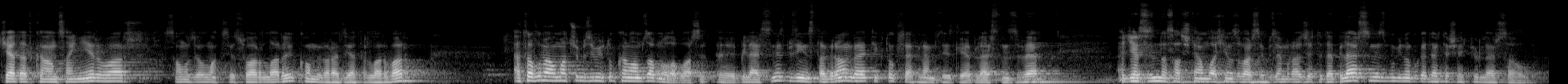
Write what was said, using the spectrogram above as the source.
2 ədəd kondisioner var, sanuzelin aksesuarları, kombi və radiatorları var. Ətraflı məlumat üçün bizim YouTube kanalımıza abunə ola e, bilərsiniz. Bizi Instagram və TikTok səhifələrimizdə izləyə bilərsiniz və əgər sizin də satışda əmlakınız varsa bizə müraciət edə bilərsiniz. Bu günə bu qədər təşəkkürlər, sağ olun.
